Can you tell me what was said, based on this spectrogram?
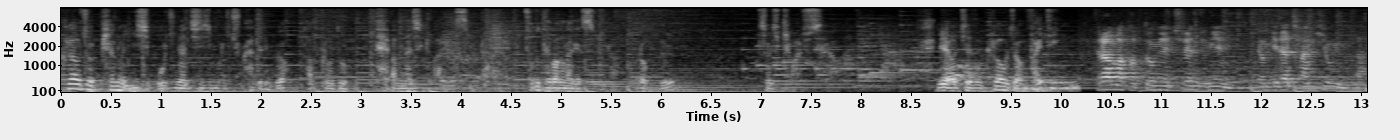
크라우저 피아노 25주년 진심으로 축하드리고요. 앞으로도 대박 나시길 바라겠습니다. 저도 대박 나겠습니다. 여러분들 절 지켜봐 주세요. 예, 어쨌든 크라우저 파이팅! 드라마 갑동에 출연 중인 연기자 장희웅입니다.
